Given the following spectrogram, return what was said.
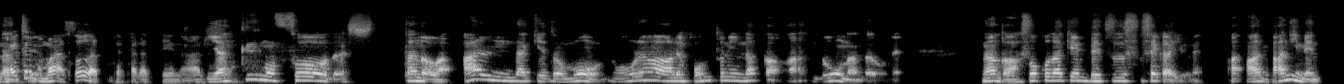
の役もまあそうだったからっていうのはあるし。役もそうだしたのはあるんだけども、俺はあれ本当になんか、あどうなんだろうね。なんかあそこだけ別世界よね。ああアニメ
